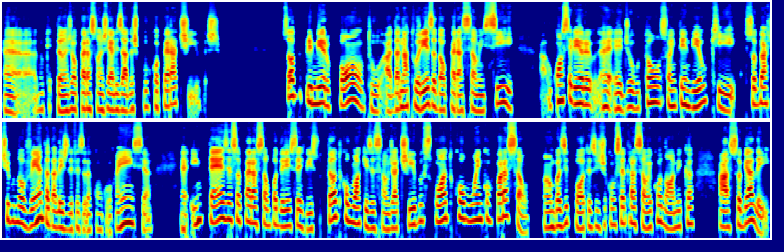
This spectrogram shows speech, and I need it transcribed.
é, no que tange a operações realizadas por cooperativas. Sobre o primeiro ponto, a, da natureza da operação em si, o conselheiro é, Diogo Thomson entendeu que, sob o artigo 90 da Lei de Defesa da Concorrência, em tese, essa operação poderia ser vista tanto como uma aquisição de ativos quanto como uma incorporação, ambas hipóteses de concentração econômica sob a lei.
